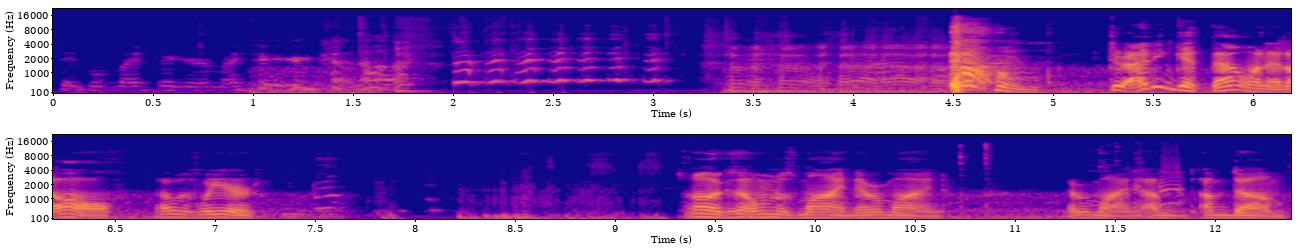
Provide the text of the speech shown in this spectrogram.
Stapled my finger, my finger cut off. Dude, I didn't get that one at all. That was weird. Oh, because that one was mine. Never mind. Never mind. I'm I'm dumb.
